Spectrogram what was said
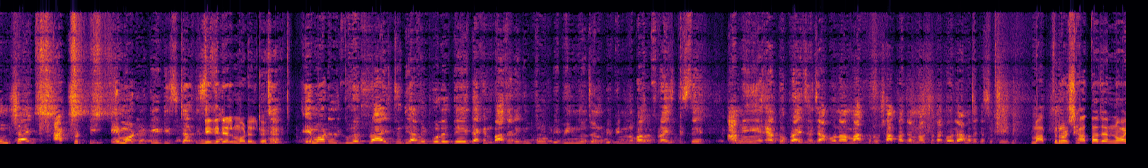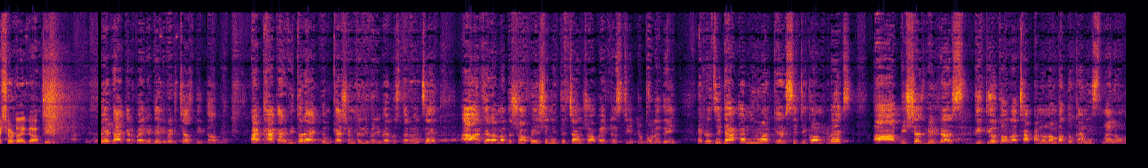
উনষাট আটষট্টি এই মডেলটি ডিজিটাল ডিজিটাল মডেলটা হ্যাঁ। এই মডেলগুলোর প্রাইস যদি আমি বলে দেই দেখেন বাজারে কিন্তু বিভিন্ন জন বিভিন্ন ভাবে প্রাইস দিছে। আমি এত প্রাইসে যাব না মাত্র সাত হাজার নশো টাকা হলে আমাদের কাছে পেয়ে যাবেন। মাত্র সাত হাজার নয়শো টাকা। ঢাকার বাইরে ডেলিভারি চার্জ দিতে হবে। আর ঢাকার ভিতরে একদম ক্যাশ অন ডেলিভারি ব্যবস্থা রয়েছে। আর যারা আমাদের শপে এসে নিতে চান শপ অ্যাড্রেসটি একটু বলে দেই। এটা হচ্ছে Dhaka new market city complex Biswas builders দ্বিতীয় তলা নম্বর দোকান, ইসমাইল হোম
